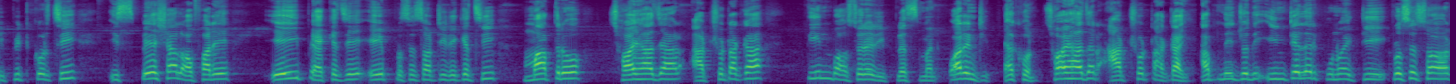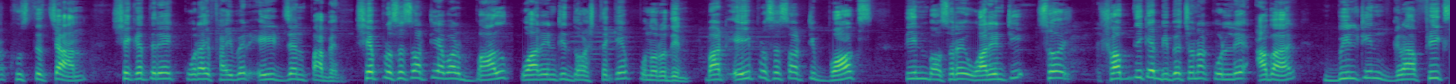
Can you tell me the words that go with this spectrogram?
রিপিট করছি স্পেশাল অফারে এই প্যাকেজে এই প্রসেসরটি রেখেছি মাত্র ছয় হাজার আটশো টাকা, তিন বছরের রিপ্লেসমেন্ট ওয়ারেন্টি এখন ছয় হাজার আটশো টাকায় আপনি যদি ইন্টেলের কোনো একটি প্রসেসর খুঁজতে চান, সেক্ষেত্রে কোরাই ফাইভের এইট জেন পাবেন। সে প্রসেসরটি আবার বাল্ক ওয়ারেন্টি দশ থেকে পনেরো দিন। বাট এই প্রসেসরটি বক্স তিন বছরের ওয়ারেন্টি সো সব দিকে বিবেচনা করলে আবার বিল্ট ইন গ্রাফিক্স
